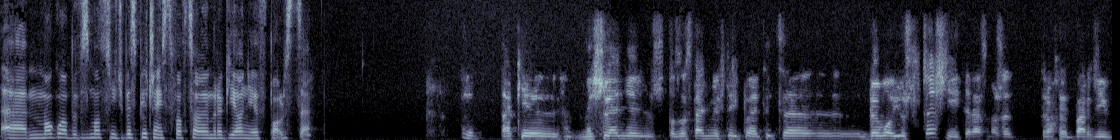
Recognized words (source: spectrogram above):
e, mogłoby wzmocnić bezpieczeństwo w całym regionie w Polsce? Takie myślenie, już pozostańmy w tej poetyce, było już wcześniej, teraz może trochę bardziej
